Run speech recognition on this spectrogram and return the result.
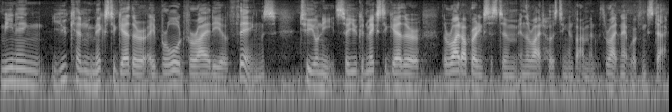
Meaning you can mix together a broad variety of things to your needs. So you could mix together the right operating system in the right hosting environment with the right networking stack.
